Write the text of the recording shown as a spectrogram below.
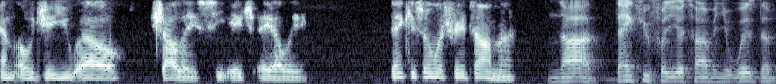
M O G U L Chale, C H A L E. Thank you so much for your time, man. Nah, thank you for your time and your wisdom,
